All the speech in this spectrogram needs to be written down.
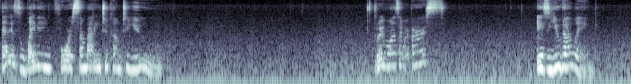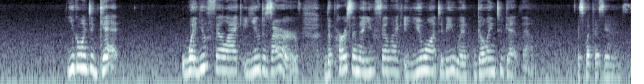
that is waiting for somebody to come to you. Three wands in reverse is you going. You going to get what you feel like you deserve. The person that you feel like you want to be with, going to get them. Is what this is.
